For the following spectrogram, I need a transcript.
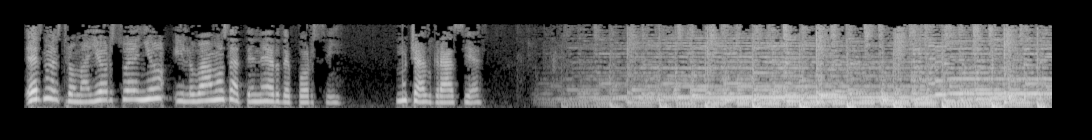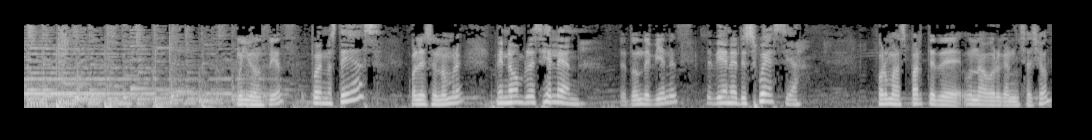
Es nuestro mayor sueño y lo vamos a tener de por sí. Muchas gracias. Muy buenos días. Buenos días. ¿Cuál es su nombre? Mi nombre es Helen. ¿De dónde vienes? Se viene de Suecia. ¿Formas parte de una organización?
